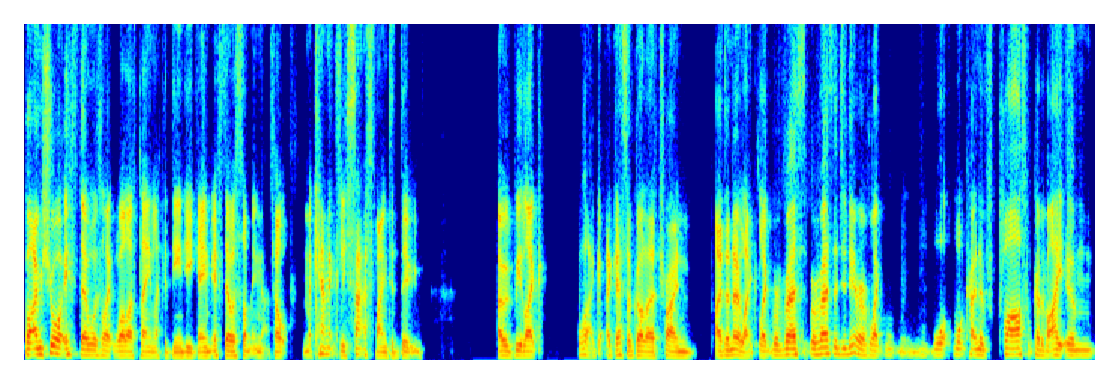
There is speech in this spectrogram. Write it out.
but I'm sure if there was like while I was playing like a D&D game, if there was something that felt mechanically satisfying to do, I would be like, well, I, I guess I've got to try and I don't know, like like reverse reverse engineer of like what what kind of class, what kind of item,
